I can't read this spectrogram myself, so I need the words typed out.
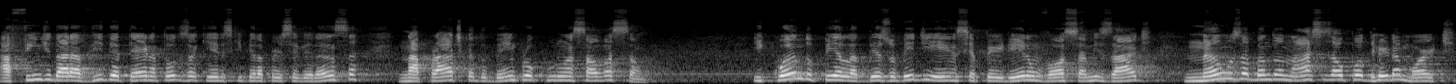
a fim de dar a vida eterna a todos aqueles que, pela perseverança na prática do bem, procuram a salvação. E quando pela desobediência perderam vossa amizade, não os abandonastes ao poder da morte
